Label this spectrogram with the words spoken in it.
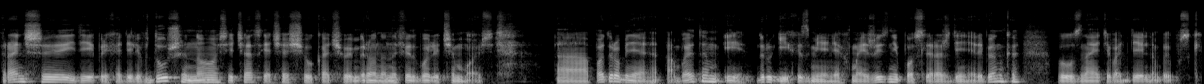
Раньше идеи приходили в душе, но сейчас я чаще укачиваю Мирона на фитболе, чем моюсь. А подробнее об этом и других изменениях в моей жизни после рождения ребенка вы узнаете в отдельном выпуске.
